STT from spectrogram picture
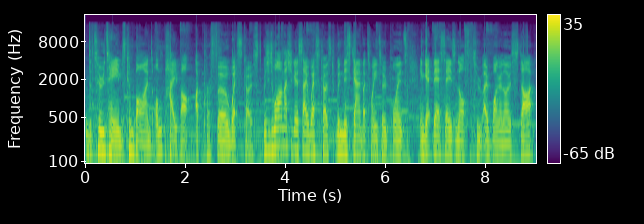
the two teams combined, on paper, I prefer West Coast. Which is why I'm actually going to say West Coast win this game by 22 points and get their season off to a 1-0 start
